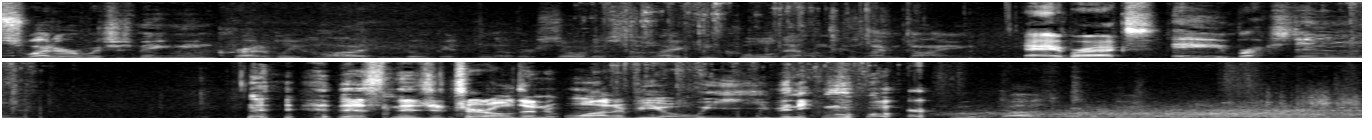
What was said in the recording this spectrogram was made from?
sweater, which is making me incredibly hot, and go get another soda so that I can cool down because I'm dying. Hey, Brax. Hey, Brexton. this Ninja Turtle didn't want to be a weeb anymore. Who does want to be a weeb?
